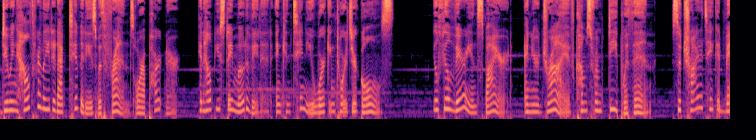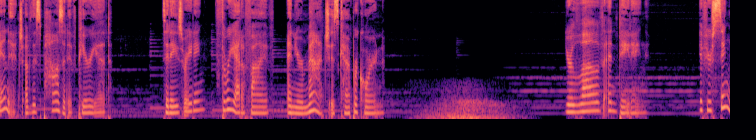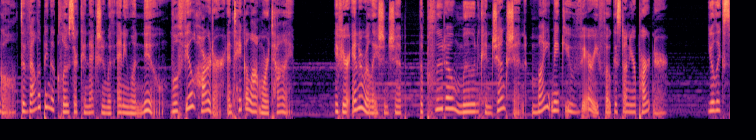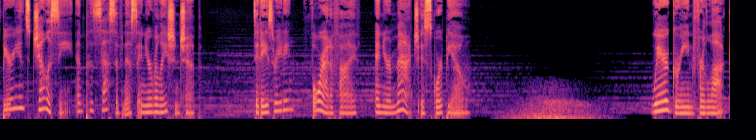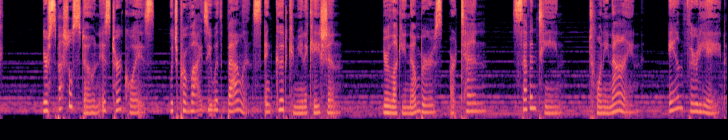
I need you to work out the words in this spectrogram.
Doing health related activities with friends or a partner can help you stay motivated and continue working towards your goals. You'll feel very inspired, and your drive comes from deep within, so try to take advantage of this positive period. Today's rating 3 out of 5, and your match is Capricorn. Your love and dating. If you're single, developing a closer connection with anyone new will feel harder and take a lot more time. If you're in a relationship, the Pluto Moon conjunction might make you very focused on your partner. You'll experience jealousy and possessiveness in your relationship. Today's rating 4 out of 5, and your match is Scorpio. Wear green for luck. Your special stone is turquoise, which provides you with balance and good communication. Your lucky numbers are 10, 17, 29, and 38.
